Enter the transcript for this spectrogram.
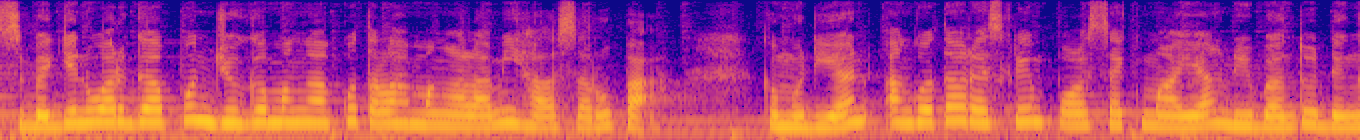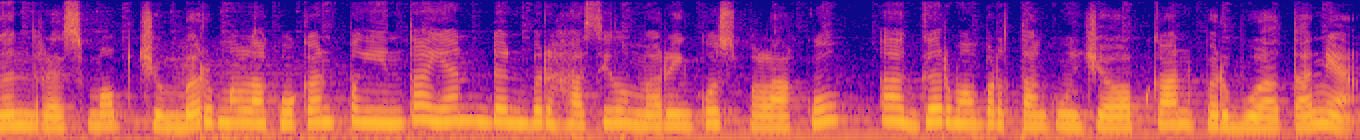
Sebagian warga pun juga mengaku telah mengalami hal serupa. Kemudian, anggota Reskrim Polsek Mayang dibantu dengan Resmob Jember melakukan pengintaian dan berhasil meringkus pelaku agar mempertanggungjawabkan perbuatannya.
